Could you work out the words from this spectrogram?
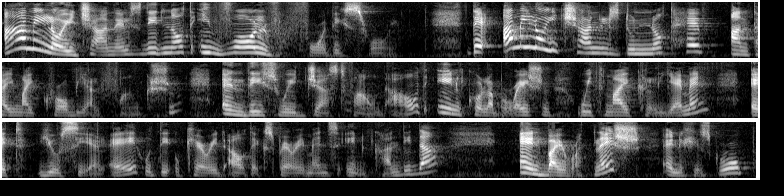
amyloid channels did not evolve for this role. The amyloid channels do not have antimicrobial function, and this we just found out in collaboration with Michael Yeaman at UCLA, who, who carried out experiments in Candida, and by Ratnesh and his group,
